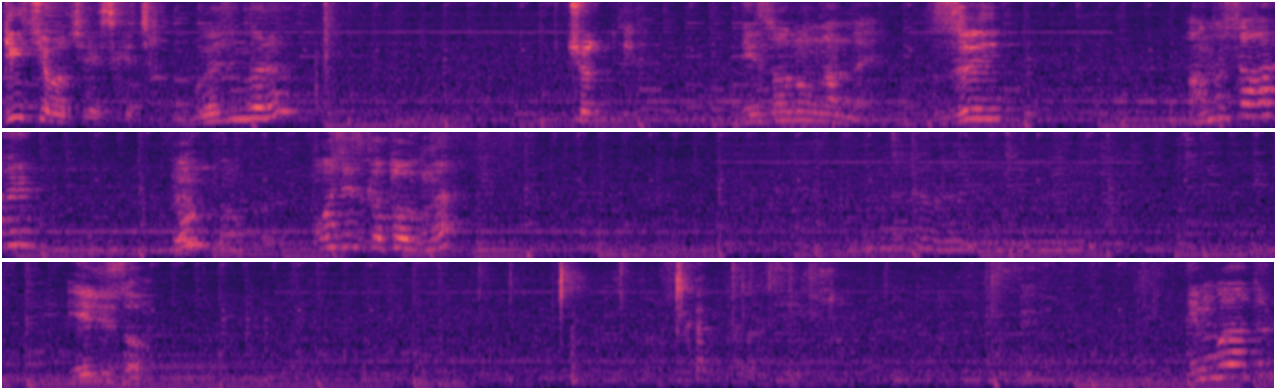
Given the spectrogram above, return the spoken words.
кече он сегизге чыктым көзүң көрөбү четкий ден соолугуң кандай зың анда сага берем он он сегизге толдуң а элүү сом эми коя тур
